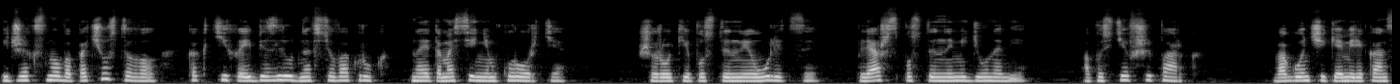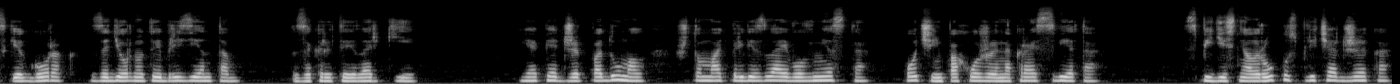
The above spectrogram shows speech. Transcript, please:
и Джек снова почувствовал, как тихо и безлюдно все вокруг на этом осеннем курорте. Широкие пустынные улицы, пляж с пустынными дюнами, опустевший парк, вагончики американских горок, задернутые брезентом, закрытые ларьки. И опять Джек подумал, что мать привезла его в место, очень похожее на край света. Спиди снял руку с плеча Джека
